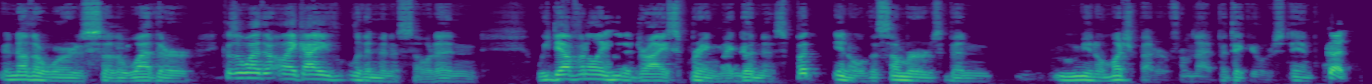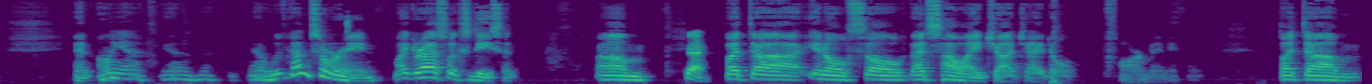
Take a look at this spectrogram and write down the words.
in other words, so the weather, because the weather, like I live in Minnesota and we definitely had a dry spring, my goodness. But, you know, the summer's been, you know, much better from that particular standpoint. Good. And oh yeah, yeah, yeah, yeah. We've gotten some rain. My grass looks decent. Um, Good. But uh, you know, so that's how I judge. I don't farm anything. But um,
